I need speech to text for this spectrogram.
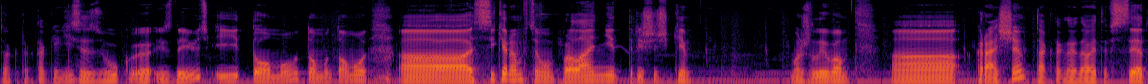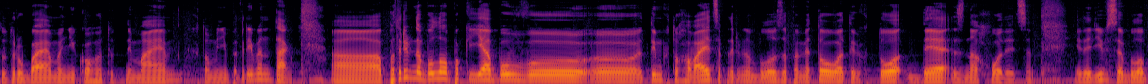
Так, так, так, якийсь звук е, іздають, і тому, тому, тому а, сікерам в цьому плані трішечки. Можливо, а, краще. Так, так, так, давайте все тут рубаємо, нікого тут немає. Хто мені потрібен? Так. А, потрібно було, поки я був е, тим, хто ховається, потрібно було запам'ятовувати, хто де знаходиться. І тоді все було б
